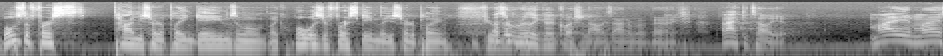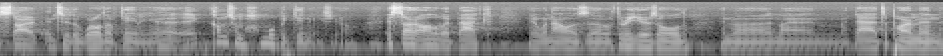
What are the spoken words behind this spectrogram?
what was the first time you started playing games and when, like what was your first game that you started playing? If you That's a really good question, Alexander Mubarak. And I can tell you, my my start into the world of gaming, it, it comes from humble beginnings. You know, it started all the way back in when I was uh, three years old in my in my, my dad's apartment,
